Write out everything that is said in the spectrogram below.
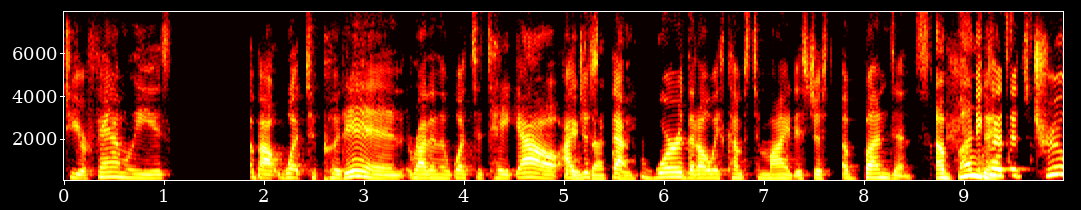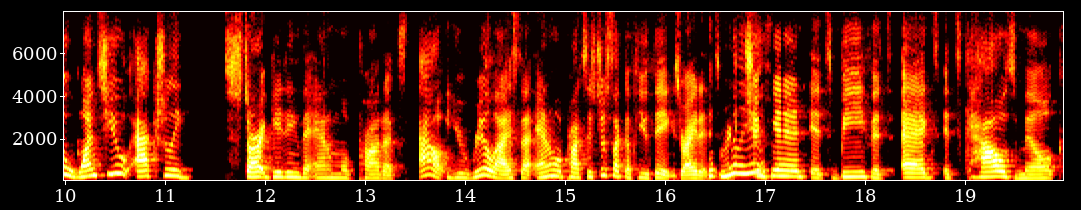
to your families about what to put in rather than what to take out, I just that word that always comes to mind is just abundance. Abundance. Because it's true, once you actually start getting the animal products out, you realize that animal products is just like a few things, right? It It's really is. chicken, it's beef, it's eggs, it's cow's milk,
